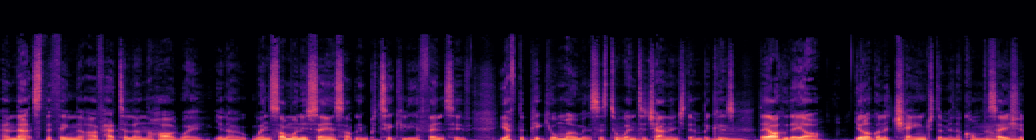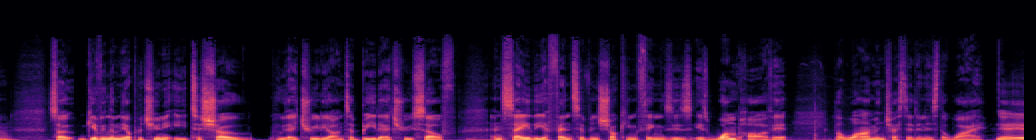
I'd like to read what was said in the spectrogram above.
and that's the thing that I've had to learn the hard way. You know, when someone is saying something particularly offensive, you have to pick your moments as to Mm. when to challenge them because they are who they are. You're not going to change them in a conversation. So, giving them the opportunity to show who they truly are and to be their true self Mm. and say the offensive and shocking things is is one part of it. But what I'm interested in is the why. Yeah, yeah,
